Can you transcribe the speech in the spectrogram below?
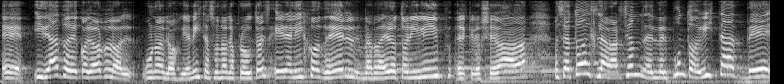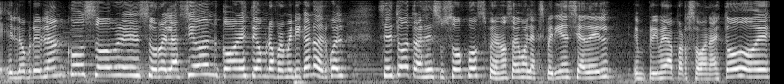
Eh, y dato de color, lo- uno de los guionistas, uno de los productores, era el hijo del verdadero Tony Lip, el que lo llevaba. O sea, toda es la versión del, del punto de vista del hombre blanco sobre su relación con este hombre afroamericano, del cual se ve todo a través de sus ojos, pero no sabemos la experiencia de él en primera persona. Es todo de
